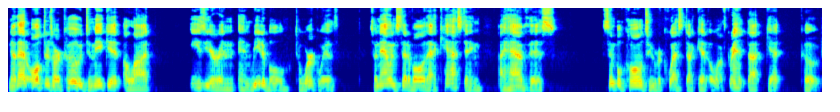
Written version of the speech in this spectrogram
Now that alters our code to make it a lot easier and, and readable to work with. So now instead of all of that casting, I have this simple call to request.getOAuthGrant.get code.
